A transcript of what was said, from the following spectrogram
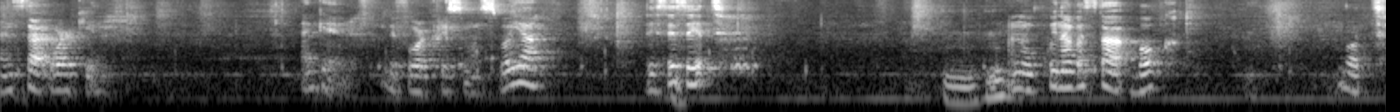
and start working again before Christmas. But yeah, this is it. Mm-hmm. I know Queen have a start book, but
